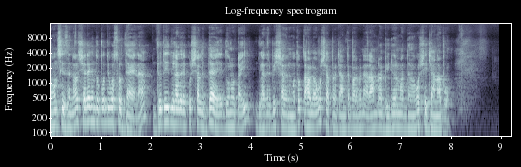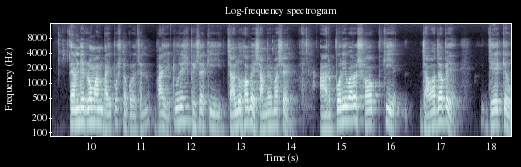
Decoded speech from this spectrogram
নন সিজনাল সেটা কিন্তু প্রতি বছর দেয় না। যদি দুই হাজার একুশ সালে দেয় দোনোটাই দুই হাজার বিশ সালের মতো, তাহলে অবশ্যই আপনারা জানতে পারবেন আর আমরা ভিডিওর মাধ্যমে অবশ্যই জানাব। এমডি রোমান ভাই প্রশ্ন করেছেন, ভাই ট্যুরিস্ট ভিসা কি চালু হবে সামনের মাসে? আর পরিবারের সব কি যাওয়া যাবে? যে কেউ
